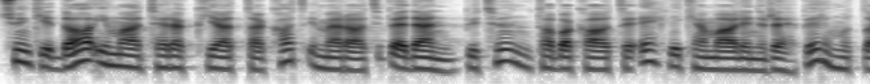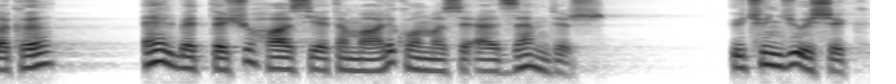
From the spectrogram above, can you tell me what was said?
Çünkü daima terakkiyatta kat-i meratip eden bütün tabakatı ehli kemalin rehber mutlakı, elbette şu hasiyete malik olması elzemdir. Üçüncü ışık,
